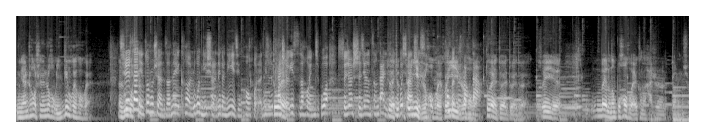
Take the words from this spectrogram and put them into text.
五年之后、十年之后，我一定会后悔。那其实，在你做出选择那一刻，如果你选了那个，你已经后悔了，你只是开始有一丝的后悔，你只不过随着时间的增大，你做对，你不喜欢的事情，直后悔，会一直后悔放大。。对对对对，所以为了能不后悔，可能还是要这么选。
